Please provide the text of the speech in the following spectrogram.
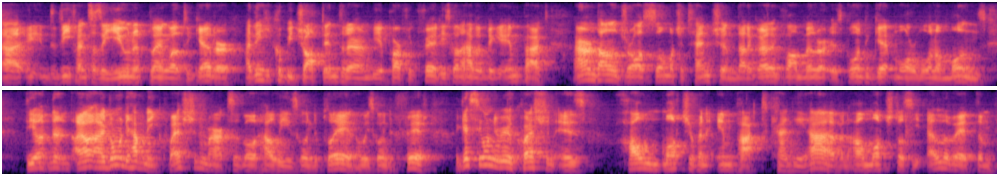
uh, the defense as a unit playing well together. I think he could be dropped into there and be a perfect fit. He's going to have a big impact. Aaron Donald draws so much attention that a guy like Von Miller is going to get more one on ones. The, I, I don't really have any question marks about how he's going to play and how he's going to fit. I guess the only real question is how much of an impact can he have and how much does he elevate them?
